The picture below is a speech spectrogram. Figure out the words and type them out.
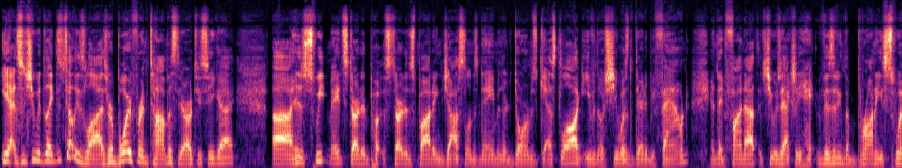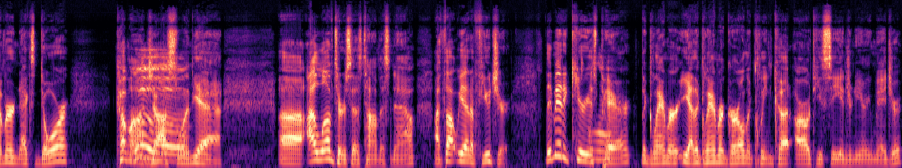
yeah. So she would like just tell these lies. Her boyfriend Thomas, the ROTC guy, uh, his suite mates started started spotting Jocelyn's name in their dorm's guest log, even though she wasn't there to be found, and they'd find out that she was actually ha- visiting the brawny swimmer next door. Come on, Whoa. Jocelyn. Yeah. Uh, I loved her, says Thomas now. I thought we had a future. They made a curious Aw. pair. The glamour, yeah, the glamour girl and the clean cut ROTC engineering major.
